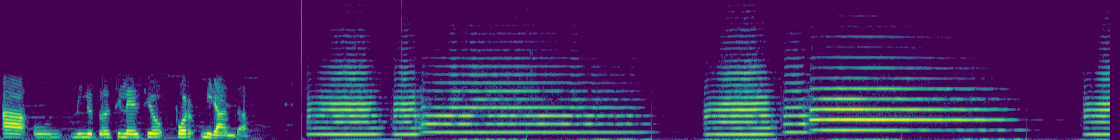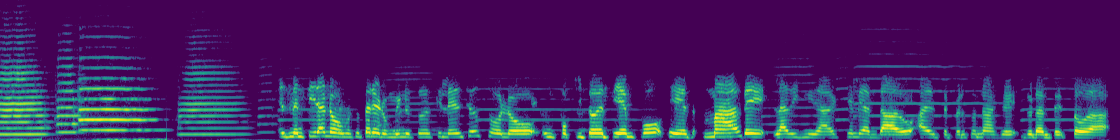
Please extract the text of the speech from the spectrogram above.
a un minuto de silencio por Miranda. Mm-hmm. Es mentira, no vamos a tener un minuto de silencio, solo un poquito de tiempo, que es más de la dignidad que le han dado a este personaje durante toda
